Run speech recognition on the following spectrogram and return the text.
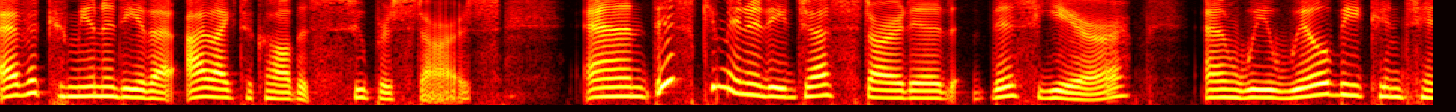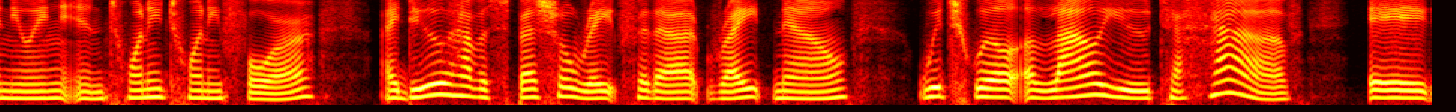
I have a community that I like to call the superstars. And this community just started this year, and we will be continuing in 2024. I do have a special rate for that right now, which will allow you to have a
